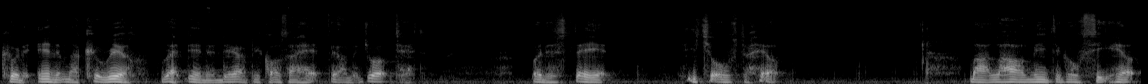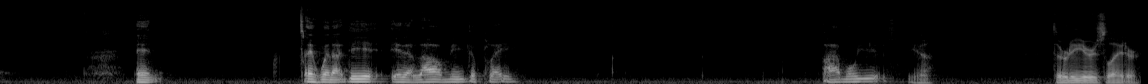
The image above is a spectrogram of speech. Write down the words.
could have ended my career right then and there because I had failed the drug test. But instead, he chose to help by allowing me to go seek help. And and when I did, it allowed me to play five more years. Yeah. 30 years later,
